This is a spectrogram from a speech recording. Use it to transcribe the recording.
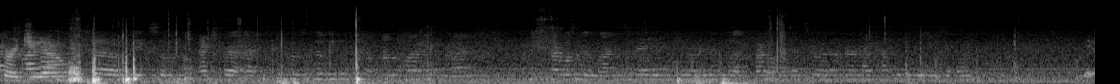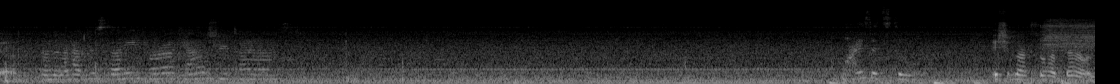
for a geo. to make some extra, because we didn't put on the project in Latin. Because I wasn't in Latin today, and we were gonna like final edits or whatever, I have to do it again. Yeah. And then I have to study for a chemistry test. Why is it still? It should not still have sound.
